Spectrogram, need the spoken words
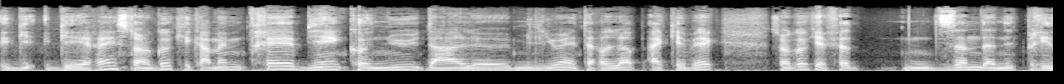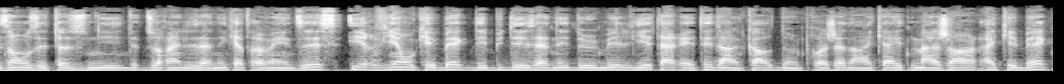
Gu- Guérin, c'est un gars qui est quand même très bien connu dans le milieu interlope à Québec. C'est un gars qui a fait une dizaine d'années de prison aux États-Unis durant les années 90. Il revient au Québec début des années 2000. Il est arrêté dans le cadre d'un projet d'enquête majeur à Québec.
